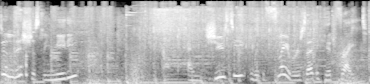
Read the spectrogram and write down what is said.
Deliciously meaty and juicy with flavors that hit right.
